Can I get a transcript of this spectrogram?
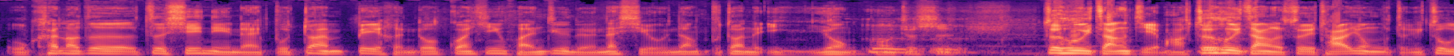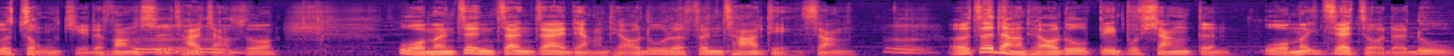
我看到这这些年来不断被很多关心环境的人在写文章，不断的引用哦，就是最后一章节嘛，最后一章了，所以他用等于做个总结的方式，他讲说我们正站在两条路的分叉点上，嗯，而这两条路并不相等，我们一直在走的路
